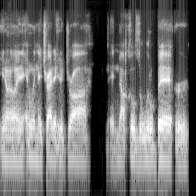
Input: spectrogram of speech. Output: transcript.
you know, and, and when they try to hit a draw, it knuckles a little bit or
